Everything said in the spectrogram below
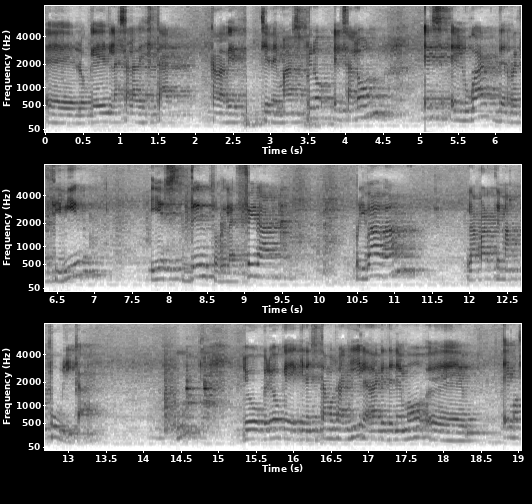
eh, lo que es la sala de estar cada vez tiene más, pero el salón es el lugar de recibir y es dentro de la esfera privada la parte más pública. ¿Mm? Yo creo que quienes estamos aquí, la edad que tenemos, eh, hemos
